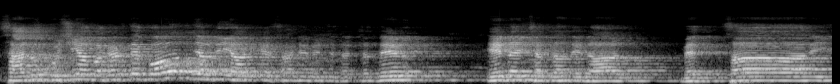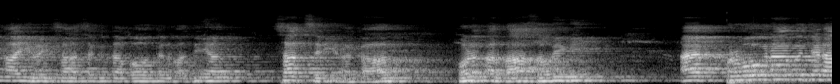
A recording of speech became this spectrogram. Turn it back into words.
ਸਾਨੂੰ ਖੁਸ਼ੀਆਂ ਵਗਣ ਤੇ ਬਹੁਤ ਜਲਦੀ ਆਣ ਕੇ ਸਾਡੇ ਵਿੱਚ ਦਰਸ਼ਨ ਦੇਣ। ਇਹਨਾਂ ਹੀ ਸ਼ਬਦਾਂ ਦੇ ਨਾਲ ਮੈਂ ਸਾਰੀ ਆਈ ਹੋਈ ਸਾਧ ਸੰਗਤ ਦਾ ਬਹੁਤ ਧੰਨਵਾਦੀ ਹਾਂ। ਸਤਿ ਸ੍ਰੀ ਅਕਾਲ। ਹੁਣ ਅਰਦਾਸ ਹੋਵੇਗੀ। ਪ੍ਰੋਗਰਾਮ ਜਿਹੜਾ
